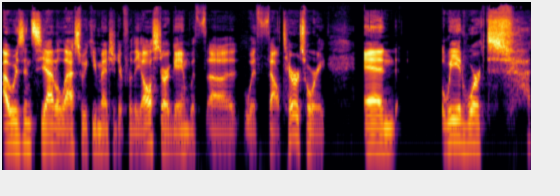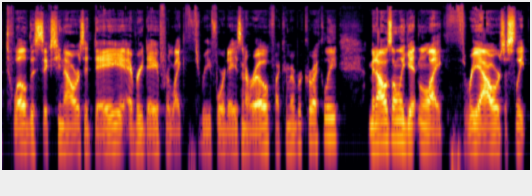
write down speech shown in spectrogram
I was in Seattle last week. You mentioned it for the All Star game with uh, with Foul Territory, and we had worked 12 to 16 hours a day every day for like three, four days in a row, if I can remember correctly. I mean, I was only getting like three hours of sleep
